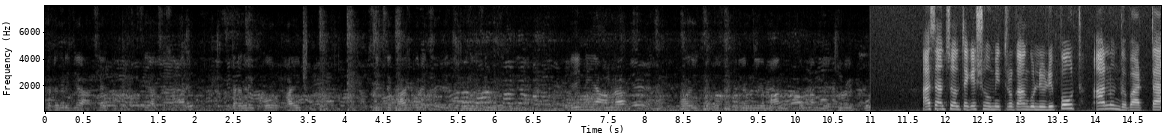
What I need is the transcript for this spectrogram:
ক্যাটাগরি যে আছে সে আছে সবারই ক্যাটাগরি ফোর ফাইভ সিক্সে কাজ করেছে এই নিয়ে আমরা ওই চতুর্থ নিয়ে মান করলাম যে তুমি আসানসোল থেকে সৌমিত্র গাঙ্গুলির রিপোর্ট আনন্দ বার্তা।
